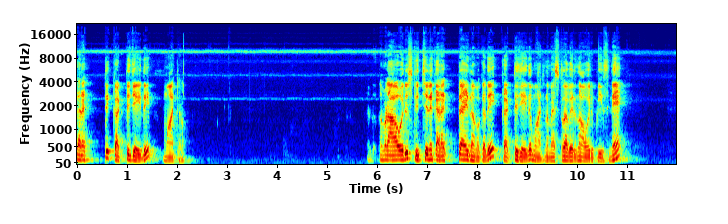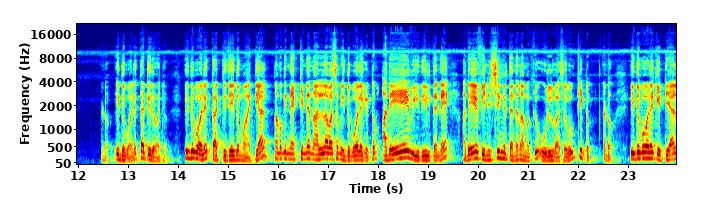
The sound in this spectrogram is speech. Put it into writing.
കറക്റ്റ് കട്ട് ചെയ്ത് മാറ്റണം? നമ്മുടെ ആ ഒരു സ്റ്റിച്ചിന് കറക്റ്റായി നമുക്കത് കട്ട് ചെയ്ത് മാറ്റണം. എക്സ്ട്രാ വരുന്ന ആ ഒരു പീസിനെ കണ്ടോ? ഇതുപോലെ കട്ട് ചെയ്ത് മാറ്റുക. ഇതുപോലെ കട്ട് ചെയ്ത് മാറ്റിയാൽ നമുക്ക് നെക്കിന്റെ നല്ല വശം ഇതുപോലെ കിട്ടും. അതേ രീതിയിൽ തന്നെ അതേ ഫിനിഷിങ്ങിൽ തന്നെ നമുക്ക് ഉൾവശവും കിട്ടും. കണ്ടോ? ഇതുപോലെ കിട്ടിയാൽ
